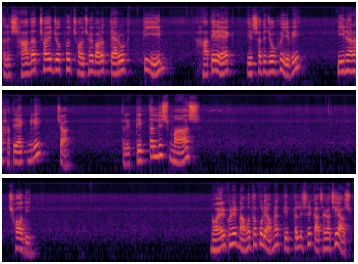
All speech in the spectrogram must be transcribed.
তাহলে সাত আর ছয়ের যোগফল, ছয় ছয়, বারো, তেরোর তিন। হাতের এক, এর সাথে যোগ হয়ে যাবে তিন আর হাতের এক মিলে চার। তাহলে তেতাল্লিশ মাস ছ দিন। নয়ের ঘরের নামতা পড়ে আমরা তেতাল্লিশের কাছাকাছি আসব।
